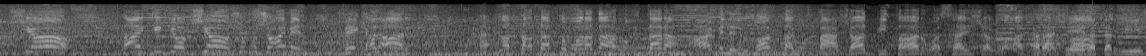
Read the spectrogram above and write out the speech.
غيوكجيان هايك غيوكجيان شوفوا شو عمل fake على الأرض قطع طابته ورا ظهره اخترع عمل ال contact مع جاد بيطار وسجل واخذ للدرويش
